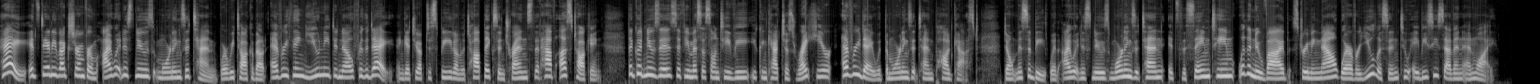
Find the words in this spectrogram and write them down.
Hey, it's Danny Beckstrom from Eyewitness News Mornings at 10, where we talk about everything you need to know for the day and get you up to speed on the topics and trends that have us talking. The good news is, if you miss us on TV, you can catch us right here every day with the Mornings at 10 podcast. Don't miss a beat with Eyewitness News Mornings at 10. It's the same team with a new vibe, streaming now wherever you listen to ABC7 NY.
